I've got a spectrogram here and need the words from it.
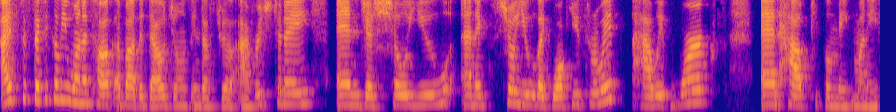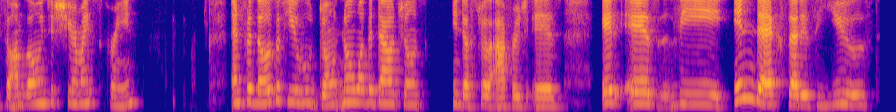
I specifically want to talk about the Dow Jones Industrial Average today and just show you and show you like walk you through it, how it works and how people make money. So I'm going to share my screen. And for those of you who don't know what the Dow Jones Industrial Average is, it is the index that is used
